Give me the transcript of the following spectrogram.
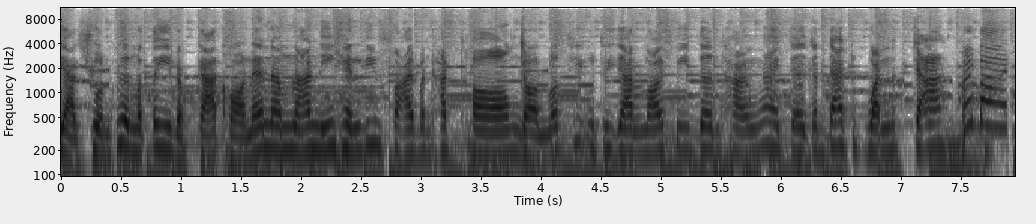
อยากชวนเพื่อนมาตีแบบการ์ดขอแนะนำร้านนี้เฮนรี่ฟายบรรทัดทอง จอดรถที่อุทยานร้อยปีเดินทางง่ายเจอกันได้ทุกวันนะจ๊ะบ๊ายบาย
